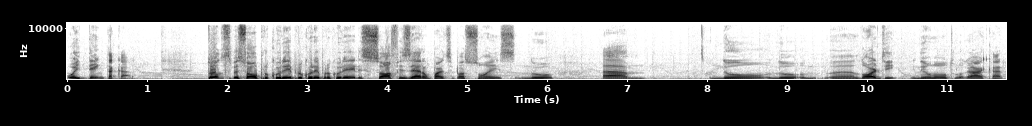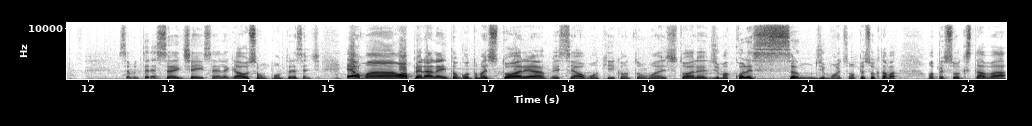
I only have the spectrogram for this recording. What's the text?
80, cara. Todos os pessoal eu procurei, procurei, procurei, eles só fizeram participações no. Um, no. no uh, Lorde e nenhum outro lugar, cara. Isso é muito interessante aí, isso é legal, isso é um ponto interessante. É uma ópera, né? Então conta uma história. Esse álbum aqui conta uma história de uma coleção de mortes. Uma pessoa que estava. Uma pessoa que estava.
